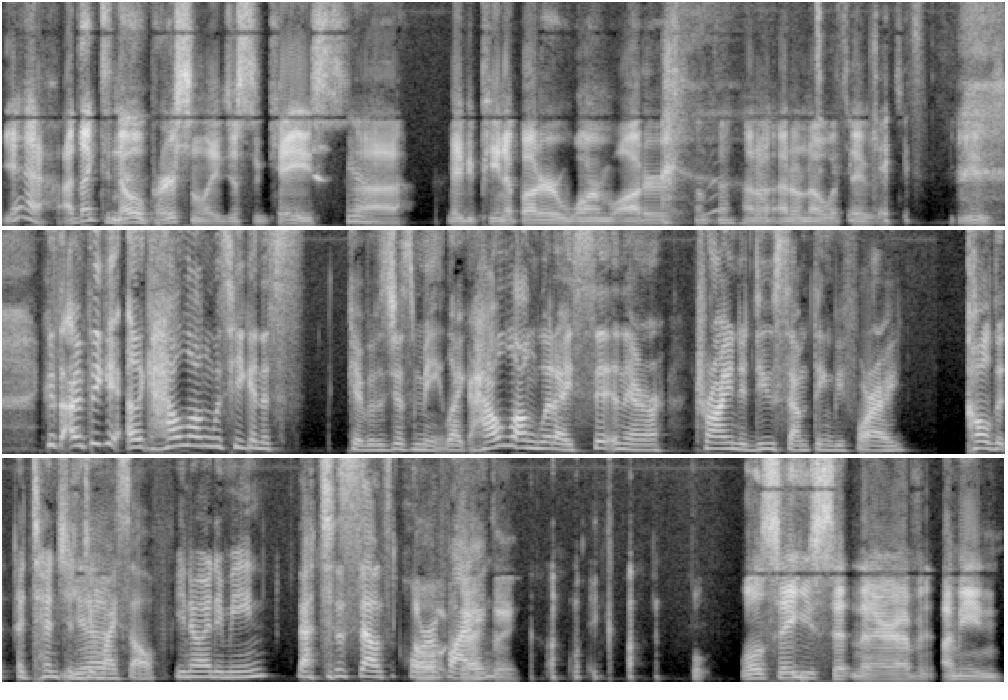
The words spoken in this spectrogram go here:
Yeah, I'd like to know personally just in case. Yeah. Uh maybe peanut butter, warm water, or something. I don't I don't know what they would use. Because I'm thinking, like, how long was he going to? Okay, if it was just me. Like, how long would I sit in there trying to do something before I called it attention to myself? You know what I mean? That just sounds horrifying. Oh, exactly. Oh my god. Well, say he's sitting there having. I mean,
